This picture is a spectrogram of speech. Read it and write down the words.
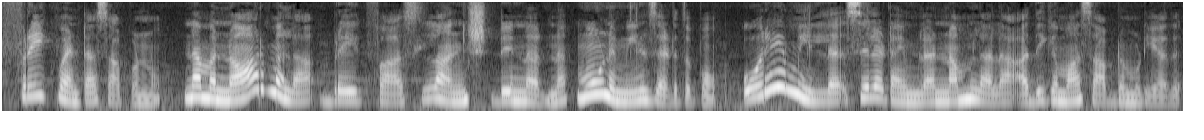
ஃப்ரீக்வெண்ட்டாக சாப்பிடணும். நம்ம நார்மலாக பிரேக்ஃபாஸ்ட் லஞ்ச் டின்னர்னு மூணு மீல்ஸ் எடுத்துப்போம். ஒரே மீல்ல சில டைம்ல நம்மளால அதிகமாக சாப்பிட முடியாது.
